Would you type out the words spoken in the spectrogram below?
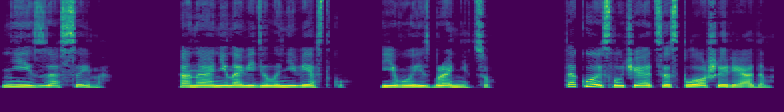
Не из-за сына. Она ненавидела невестку, его избранницу. Такое случается сплошь и рядом.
